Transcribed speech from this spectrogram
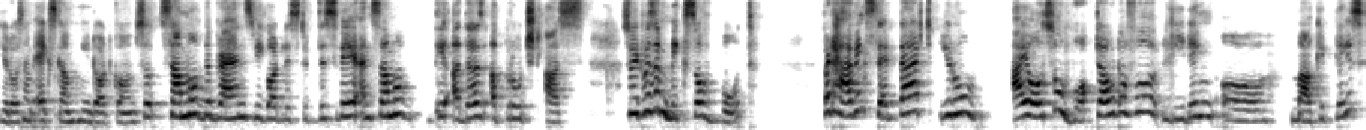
you know some xcompany.com so some of the brands we got listed this way and some of the others approached us so it was a mix of both but having said that you know i also walked out of a leading uh, marketplace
